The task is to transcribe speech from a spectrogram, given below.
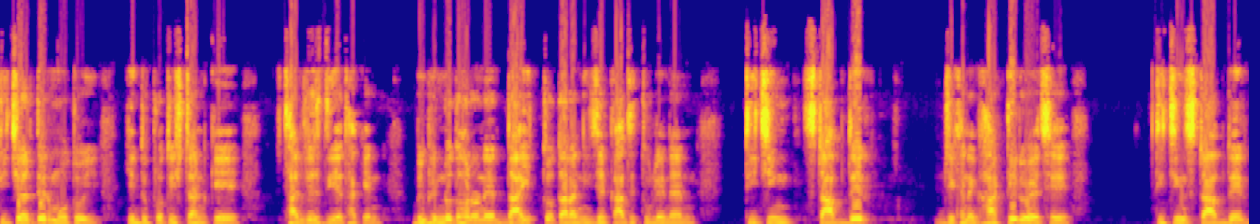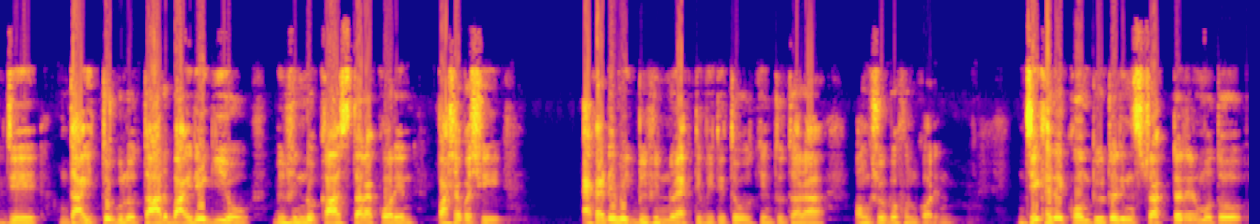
টিচারদের মতোই কিন্তু প্রতিষ্ঠানকে সার্ভিস দিয়ে থাকেন। বিভিন্ন ধরনের দায়িত্ব তারা নিজের কাঁধে তুলে নেন। টিচিং স্টাফদের যেখানে ঘাটতি রয়েছে টিচিং স্টাফদের যে দায়িত্বগুলো, তার বাইরে গিয়েও বিভিন্ন কাজ তারা করেন। পাশাপাশি একাডেমিক বিভিন্ন অ্যাক্টিভিটিতেও কিন্তু তারা অংশগ্রহণ করেন। যেখানে কম্পিউটার ইনস্ট্রাক্টরের মতো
